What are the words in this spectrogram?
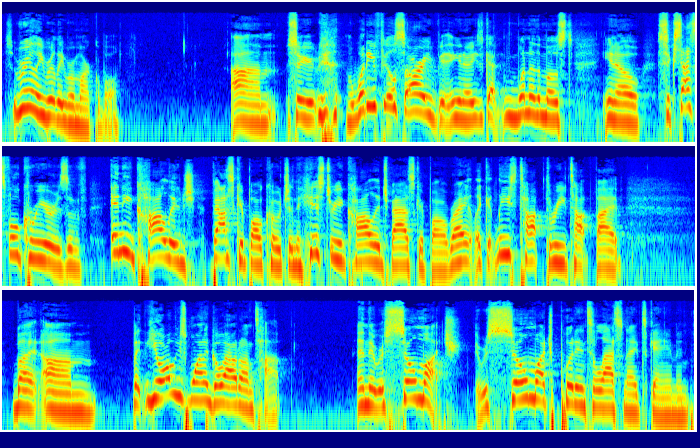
It's really, really remarkable. Um, so, what do you feel sorry? You know, he's got one of the most, you know, successful careers of any college basketball coach in the history of college basketball, right? Like at least top three, top five. But, um, but you always want to go out on top. And there was so much, there was so much put into last night's game. And,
